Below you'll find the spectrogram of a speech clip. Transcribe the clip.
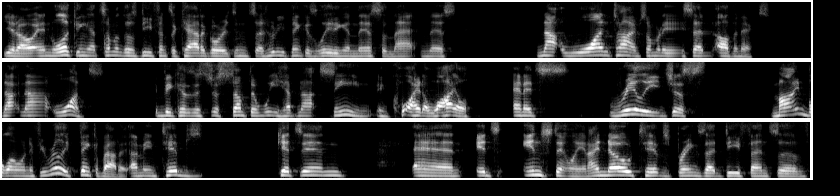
you know, and looking at some of those defensive categories and said, "Who do you think is leading in this and that and this?" Not one time somebody said, "Oh, the Knicks." Not not once because it's just something we have not seen in quite a while. And it's really just mind blowing if you really think about it. I mean, Thibs gets in and it's instantly, and I know Thibs brings that defensive,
